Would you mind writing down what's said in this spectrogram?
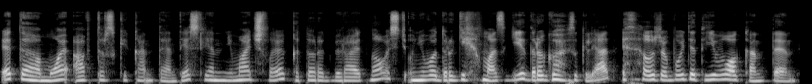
это мой авторский контент. Если я нанимаю человека, который отбирает новости, у него другие мозги, другой взгляд, это уже будет его контент.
